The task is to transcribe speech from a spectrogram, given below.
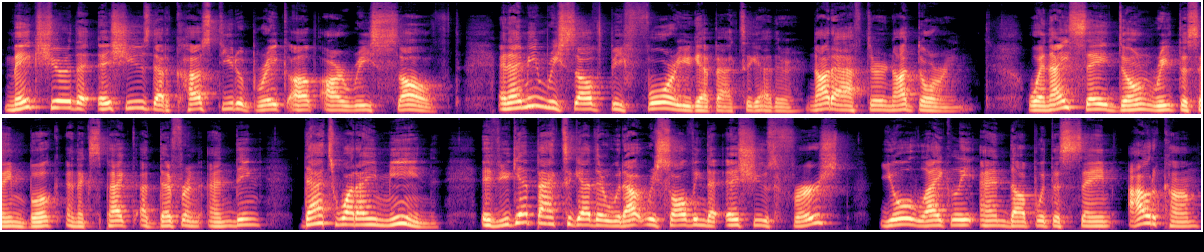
Make sure the issues that caused you to break up are resolved. And I mean resolved before you get back together, not after, not during. When I say don't read the same book and expect a different ending, that's what I mean. If you get back together without resolving the issues first, you'll likely end up with the same outcome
